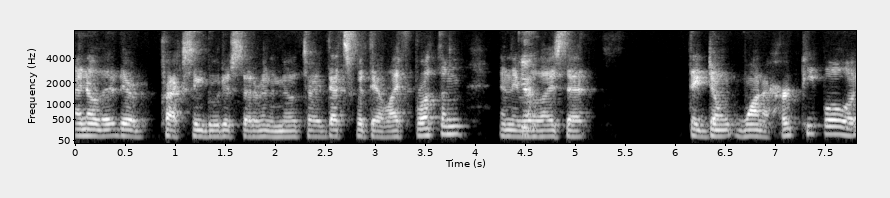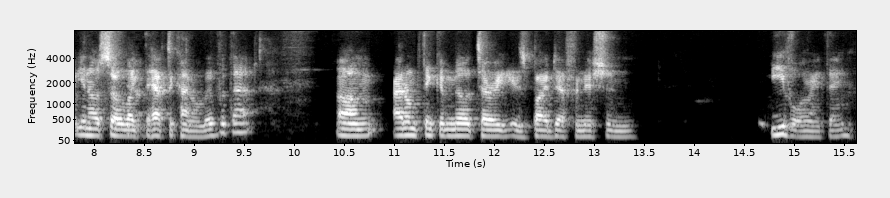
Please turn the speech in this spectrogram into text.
I know that there are practicing buddhists that are in the military. That's what their life brought them and they Yeah. realize that they don't want to hurt people or you know so like they have to kind of live with that Um, I don't think a military is by definition evil or anything.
